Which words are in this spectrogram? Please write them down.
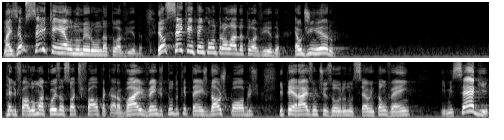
mas eu sei quem é o número um da tua vida. Eu sei quem tem controlado a tua vida. É o dinheiro. Ele fala: Uma coisa só te falta, cara. Vai, vende tudo que tens, dá aos pobres e terás um tesouro no céu. Então vem e me segue.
